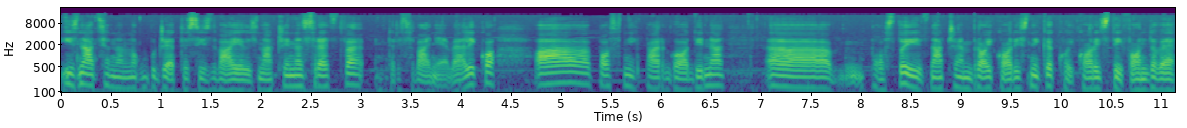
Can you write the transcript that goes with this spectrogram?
iz nacionalnog budžeta se izdvajaju značajna sredstva, interesovanje je veliko, a poslednjih par godina e, postoji značajan broj korisnika koji koriste i fondove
